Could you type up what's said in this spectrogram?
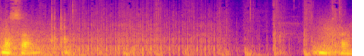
What's that? Okay.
